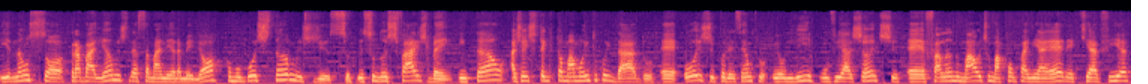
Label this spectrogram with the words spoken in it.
e não só trabalhamos dessa maneira melhor, como gostamos disso. Isso nos faz bem. Então, a gente tem que tomar muito cuidado. É, hoje, por exemplo, eu li um viajante é, falando mal de uma companhia aérea que havia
